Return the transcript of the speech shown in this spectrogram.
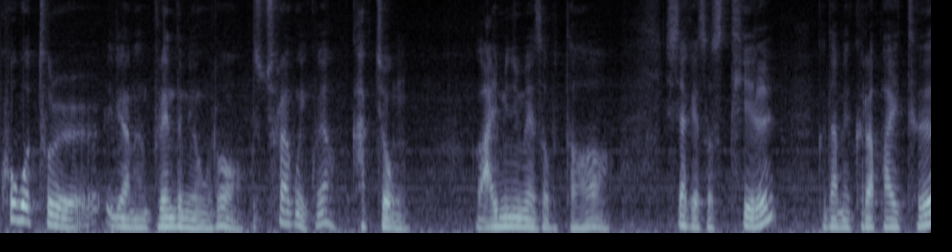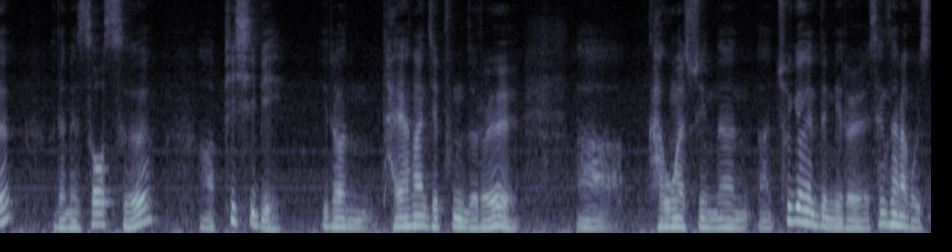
코고툴이라는 브랜드명으로 수출하고 있고요. 각종 그 알루미늄에서부터 시작해서 스틸, 그 다음에 그라파이트, 그 다음에 소스, 어, PCB 이런 다양한 제품들을 어, 가공할 수 있는 생산하고 있,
